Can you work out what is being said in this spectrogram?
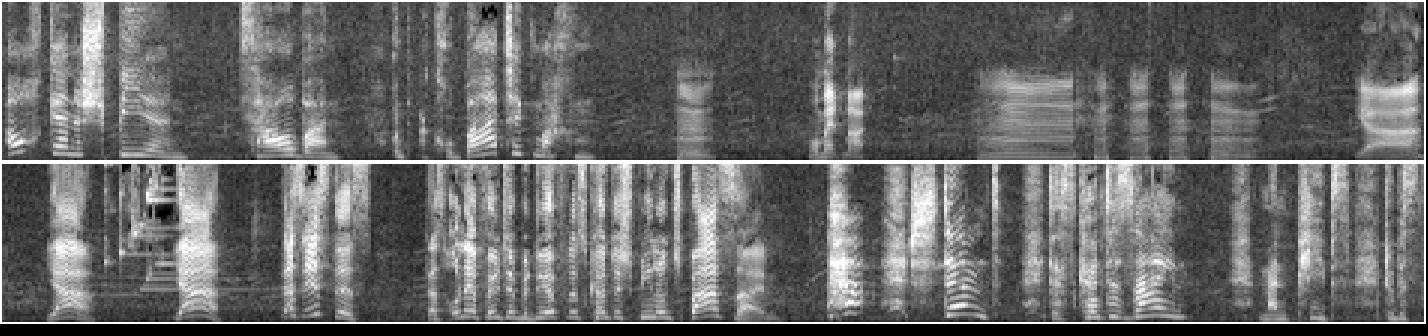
auch gerne spielen, zaubern und Akrobatik machen. Moment mal. Ja, ja, ja, das ist es. Das unerfüllte Bedürfnis könnte Spiel und Spaß sein. Stimmt, das könnte sein. Mann, Pieps, du bist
